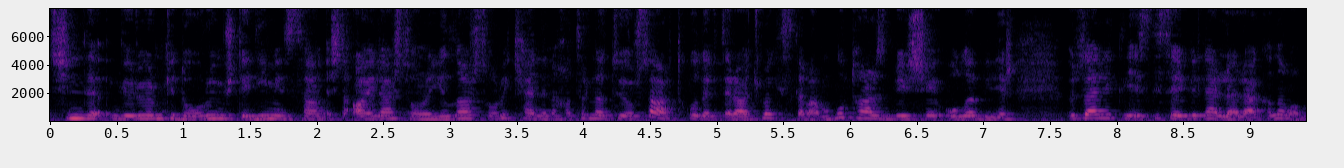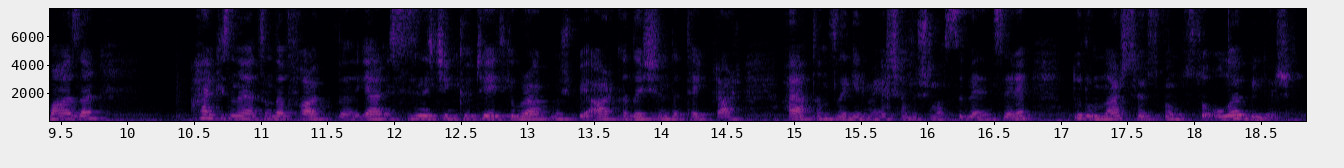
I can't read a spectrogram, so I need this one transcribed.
şimdi görüyorum ki doğruymuş dediğim insan işte aylar sonra yıllar sonra kendini hatırlatıyorsa artık o defteri açmak istemem. Bu tarz bir şey olabilir. Özellikle eski sevgililerle alakalı ama bazen herkesin hayatında farklı. Yani sizin için kötü etki bırakmış bir arkadaşın da tekrar hayatınıza girmeye çalışması benzeri durumlar söz konusu olabilir.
